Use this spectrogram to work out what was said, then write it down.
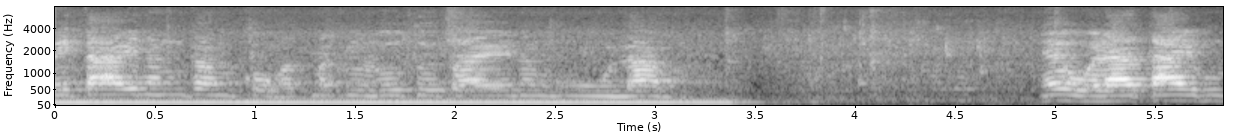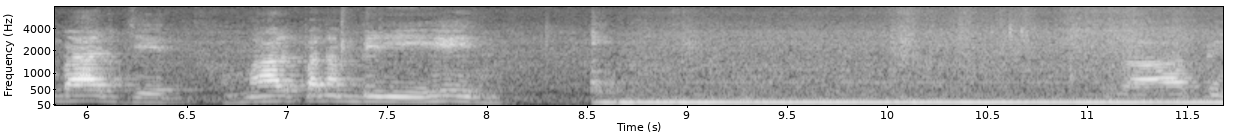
Himay tayo ng kangkong at magluluto tayo ng ulam. Eh, wala tayong budget. Ang mahal pa ng bilihin. Grabe.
